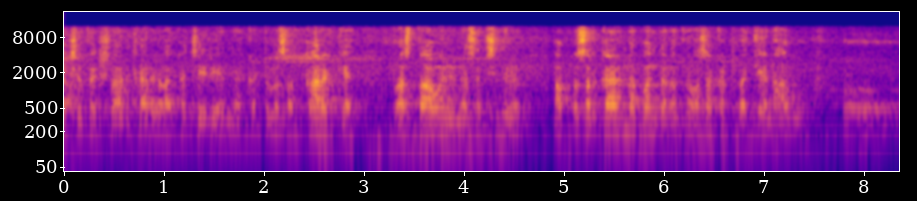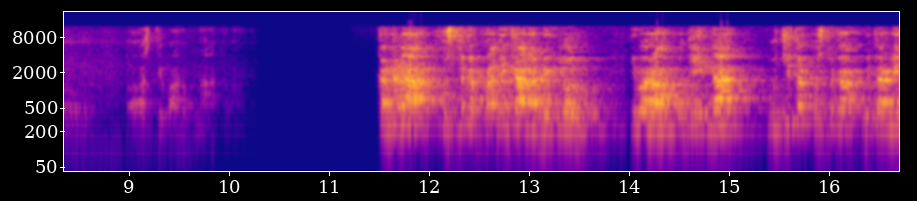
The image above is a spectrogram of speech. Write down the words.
ಕ್ಷೇತ್ರ ಕ್ಷೇತ್ರಾಧಿಕಾರಿಗಳ ಕಚೇರಿಯನ್ನು ಕಟ್ಟಲು ಸರ್ಕಾರಕ್ಕೆ ಪ್ರಸ್ತಾವನೆಯನ್ನು ಸಲ್ಲಿಸಿದ್ದೇವೆ. ಆ ಸರ್ಕಾರದಿಂದ ಬಂದ ನಂತರ ಹೊಸ ಕಟ್ಟಡಕ್ಕೆ ನಾವು ಅಸ್ಥಿವಾರವನ್ನು ಹಾಕಲಾಗಿದೆ ಕನ್ನಡ ಪುಸ್ತಕ ಪ್ರಾಧಿಕಾರ ಬೆಂಗಳೂರು. ಇವರ ವತಿಯಿಂದ ಉಚಿತ ಪುಸ್ತಕ ವಿತರಣೆ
